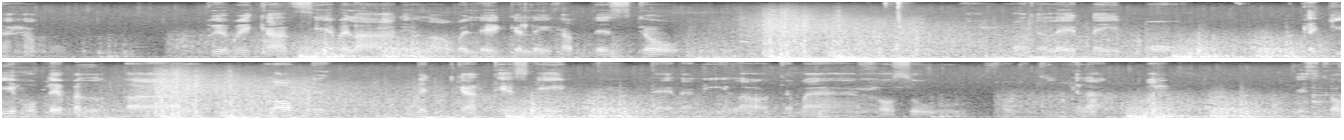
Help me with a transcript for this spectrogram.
นะครับผม พื่อไม่การเสียเวลาเนี่ยเราไปเล่นกันเลยครับ let's go เราจะเล่นในโหมดตะกี้ผมเล่นมันเอ่อรอบหนึ่งเป็นการเทสเกม แต่อันนี้เราจะมาเข้าสู่ของจริงกันละมา let's go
